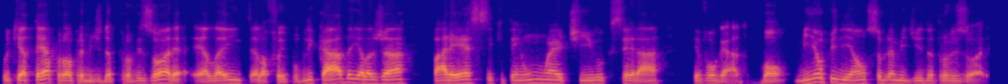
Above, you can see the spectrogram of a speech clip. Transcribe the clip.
Porque até a própria medida provisória, ela, ela foi publicada e ela já parece que tem um artigo que será revogado. Bom, minha opinião sobre a medida provisória.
